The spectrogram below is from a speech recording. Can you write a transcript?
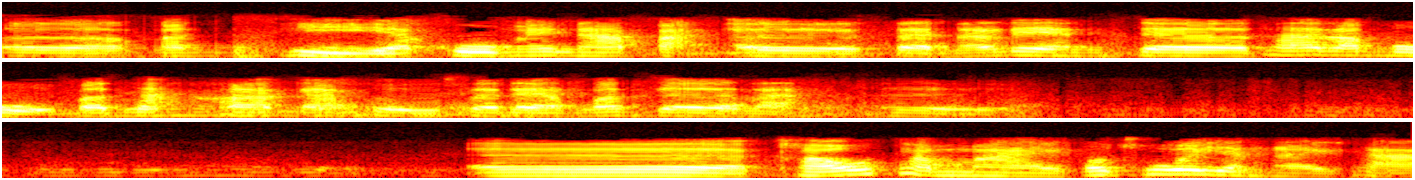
เออมันผีครูไม่นับอะเออ แต่นักเรียนเจอถ้าระบุบรรทัดพารากรถูกแสดงว่าเจอละ เออเขาทำไมเขาช่วยยังไงคะ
